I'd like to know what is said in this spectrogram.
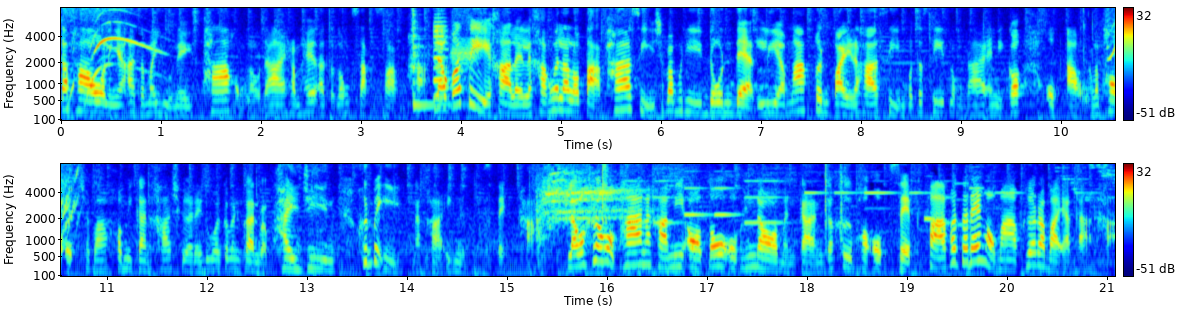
กะเพราอะไรเงี้ยอาจจะมาอยู่ในผ้าของเราได้ทำให้อาจจะต้องซักซ้ำค่ะ แล้วก็สค่ะหลายๆครั้งเวลาเราตากผ้าสีใช่ป่ะบางทีโดนแดดเลียมากเกินไปนะคะ สีมันก็จะซีดลงได้ อันนี้ก็อบเอา แล้วพออบใช่ป่ะเขามีการฆ่าเชื้อได้ด้วยก็เป็นการแบบไฮจีนขึ้นไปอีกนะคะ อีกหนึ่งสเต็ปค่ะ แล้วก็เครื่องอบผ้านะคะมีออโต้โอเพนดอร์เหมือนกัน ก็คือพออบเสร็จฝาก็จะเด้งออกมาเพื่อระบายอากาศค่ะ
